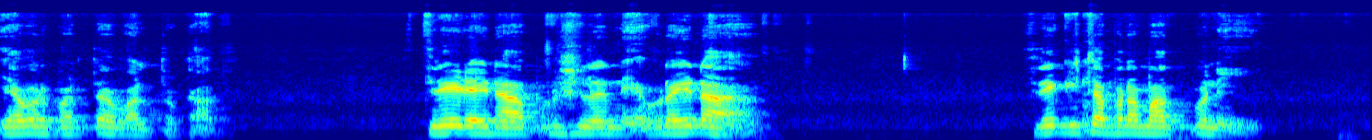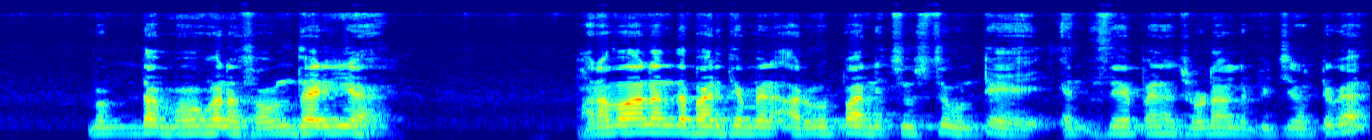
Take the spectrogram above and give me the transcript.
ఎవరు పడితే వాళ్ళతో కాదు. స్త్రీడైనా పురుషులైనా ఎవరైనా శ్రీకృష్ణ పరమాత్ముని ముగ్ధ మోహన సౌందర్య పరమానంద భరితమైన ఆ రూపాన్ని చూస్తూ ఉంటే ఎంతసేపు అయినా చూడాలనిపించినట్టుగా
